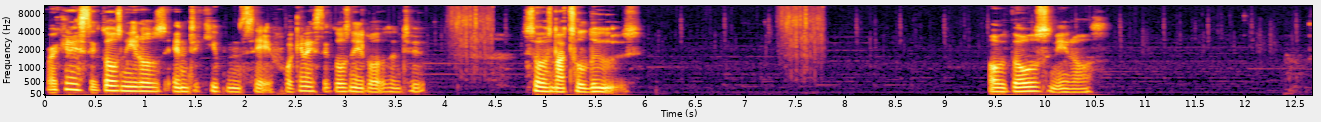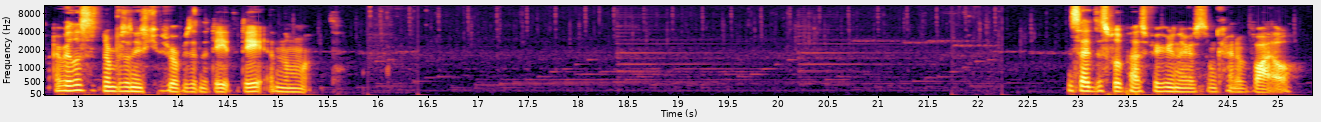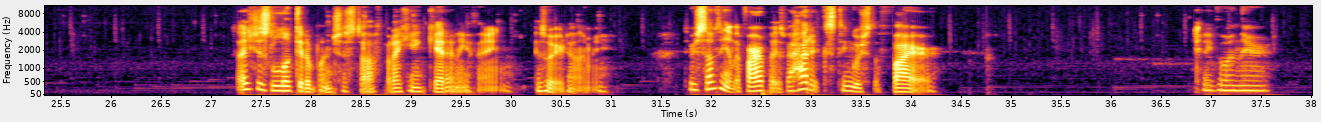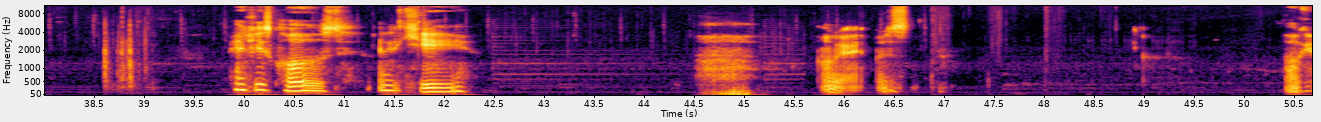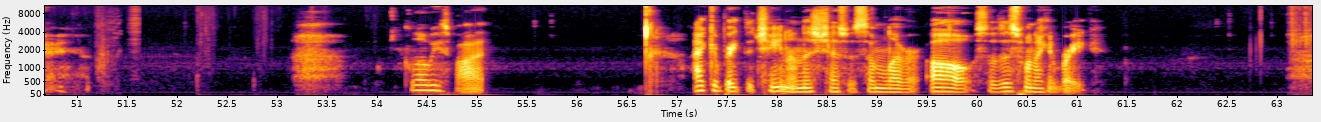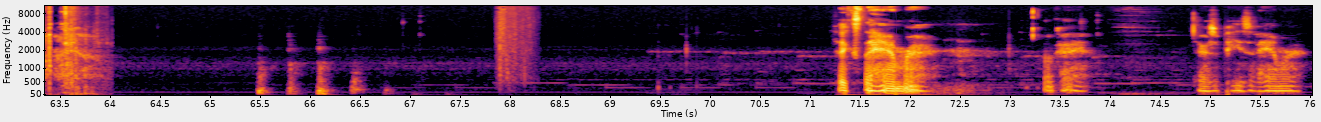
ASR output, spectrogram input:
Where can I stick those needles in to keep them safe? What can I stick those needles into so as not to lose? Oh, those needles. I realize the numbers on these cubes represent the date, the date, and the month. Inside the split pass figurine, there is some kind of vial. So I just look at a bunch of stuff, but I can't get anything, is what you're telling me. There's something in the fireplace, but how to extinguish the fire? Can I go in there? Pantry is closed. I need a key. Okay, just. Okay. Glowy spot. I could break the chain on this chest with some lever. Oh, so this one I can break. Fix the hammer. Okay. There's a piece of hammer.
